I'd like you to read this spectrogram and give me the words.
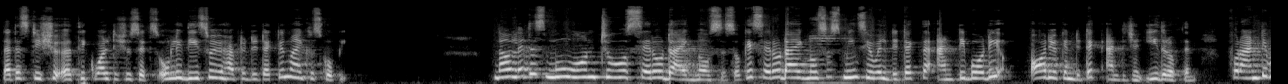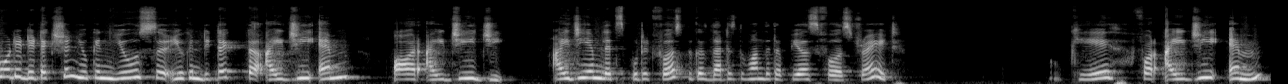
That is tissue, uh, thick wall tissue cysts. Only these two you have to detect in microscopy. Now let us move on to serodiagnosis. Okay, serodiagnosis means you will detect the antibody or you can detect antigen, either of them. For antibody detection, you can use, uh, you can detect uh, IgM or IgG. IgM, let's put it first because that is the one that appears first, right? Okay, for IgM,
